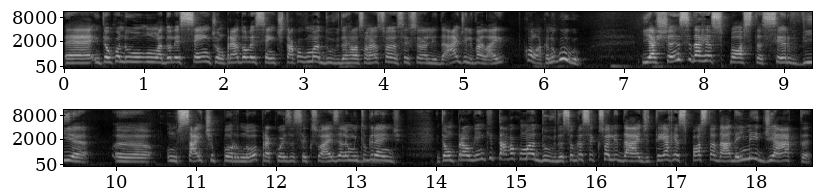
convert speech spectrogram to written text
É, então, quando um adolescente ou um pré-adolescente está com alguma dúvida relacionada à sua sexualidade, ele vai lá e coloca no Google. E a chance da resposta ser via ah, um site pornô para coisas sexuais ela é muito grande. Então, para alguém que estava com uma dúvida sobre a sexualidade, ter a resposta dada imediata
